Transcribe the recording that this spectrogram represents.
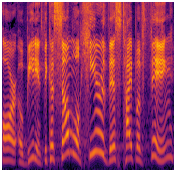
our obedience because some will hear this type of thing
